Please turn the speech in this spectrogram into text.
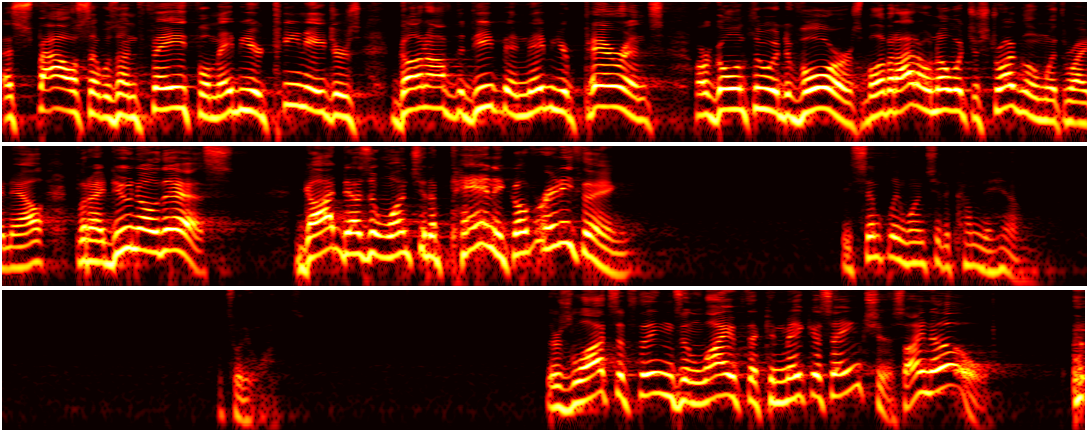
a spouse that was unfaithful. Maybe your teenager's gone off the deep end. Maybe your parents are going through a divorce. Beloved, I don't know what you're struggling with right now, but I do know this God doesn't want you to panic over anything, He simply wants you to come to Him. That's what He wants. There's lots of things in life that can make us anxious. I know.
